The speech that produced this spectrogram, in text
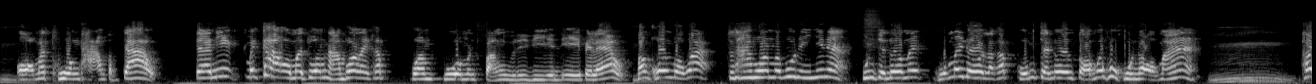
อืมออกมาทวงถามกับเจ้า แต่อันนี้ไม่กล้าออกมาทวงถามเพราะอะไรครับ ความกลัวมันฝังอยู่ใน DNA ไปแล้ว บางคนบอกว่าสถาพรมาพูดอย่างนี้เนี่ย คุณจะโดนไหมผมไม่โดนหรอกครับ ผมจะโดนต่อเมื่อพวกคุณเอาออกมาอืมถ้า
